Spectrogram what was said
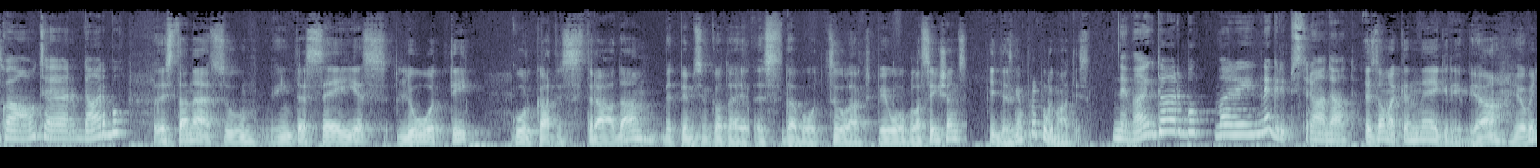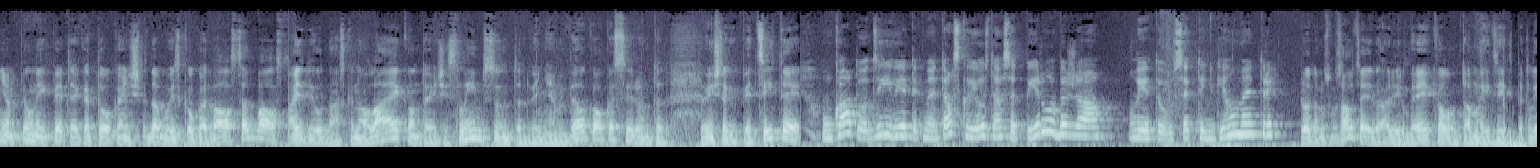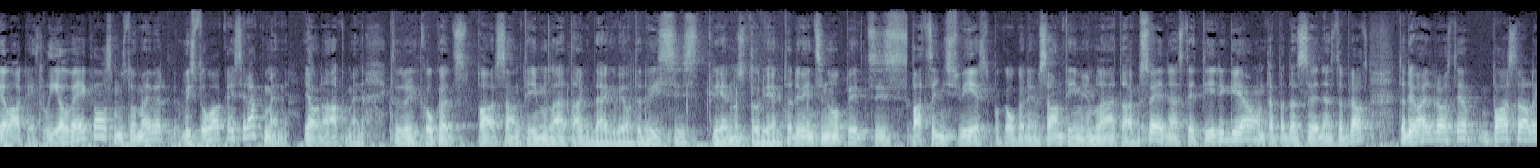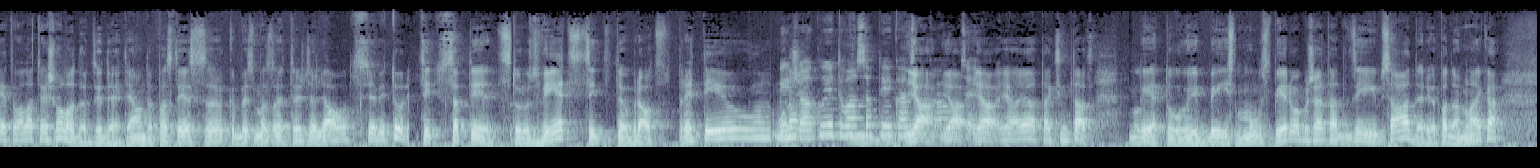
Kā ar darbu? Es tā neesmu interesējies ļoti kur katrs strādā, bet, piemēram, kaut kā es dabūtu cilvēkus pie ogu lasīšanas, ir diezgan problemātiski. Nevajag darbu, vai arī negrib strādāt? Es domāju, ka negrib, jā, jo viņam pilnīgi pietiek ar to, ka viņš dabūjis kaut kādu valsts atbalstu, aizbildinās, ka nav laika, un viņš ir slims, un tad viņam vēl kaut kas ir, un tad viņš tagad pie citiem. Un kā to dzīvi ietekmē tas, ka jūs esat pierobežā? Lietuva 7 km. Protams, mums audzēja arī veikali un tam līdzīgs, bet lielākais lielveikals mums tomēr ir vistuvākais ir akmeni, jauna akmeni. Tur ir kaut kāds pāris santīmi lētāk degviela, tad visi skrien uz turieni. Tad viens ir nopircis paciņas viestu par kaut kādiem santīmiem lētāk. Svētdienās tie tirgi, ja, un tāpat tās svētdienās tur brauc. Tad jau aizbrauc tie pārstāvā Lietuvā latviešu valodu dzirdēt, ja, un tad pasties, ka bez mazliet trešdaļa ļautas jau ir tur. Citus satiec tur uz vietas, citi tev brauc pretī. Un, un, Biežāk Lietuvā satiekās. Jā, jā, jā, jā, jā, tā tāds. Lietuva bija mūsu pierobežā tāda dzīves ādara, jo padomju laikā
